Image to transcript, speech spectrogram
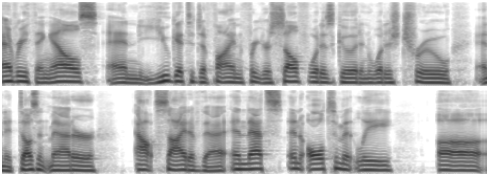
everything else, and you get to define for yourself what is good and what is true, and it doesn't matter outside of that, and that's an ultimately uh,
